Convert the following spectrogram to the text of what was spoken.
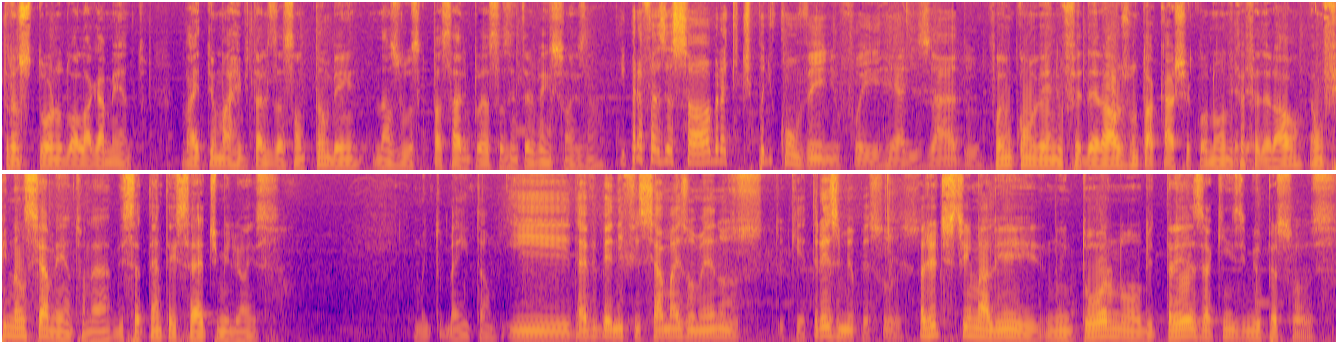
transtorno do alagamento vai ter uma revitalização também nas ruas que passarem por essas intervenções. Né? E para fazer essa obra, que tipo de convênio foi realizado? Foi um convênio federal junto à Caixa Econômica Federal. federal. É um financiamento né, de 77 milhões. Muito bem, então. E deve beneficiar mais ou menos o quê? 13 mil pessoas? A gente estima ali no entorno de 13 a 15 mil pessoas.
